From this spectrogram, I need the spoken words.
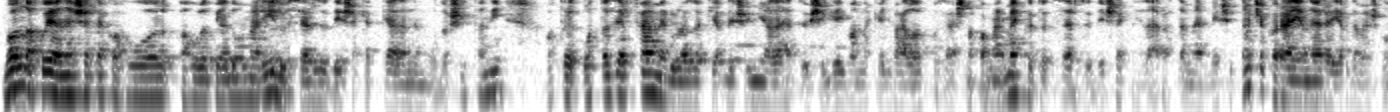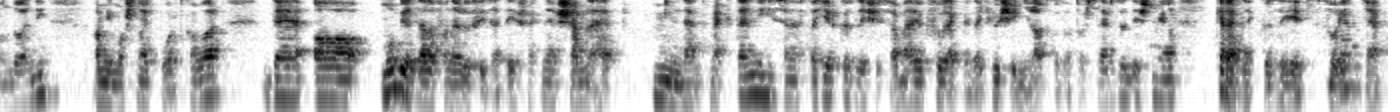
Vannak olyan esetek, ahol, ahol például már élő szerződéseket kellene módosítani, ott, ott azért felmerül az a kérdés, hogy milyen lehetőségei vannak egy vállalkozásnak a már megkötött szerződéseknél árat emelni. És itt nem csak a Ryanair-re érdemes gondolni, ami most nagy port kavart, de a mobiltelefon előfizetéseknél sem lehet mindent megtenni, hiszen ezt a hírközlési szabályok, főleg például egy hűségnyilatkozatos szerződésnél keretek közé szorítják.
